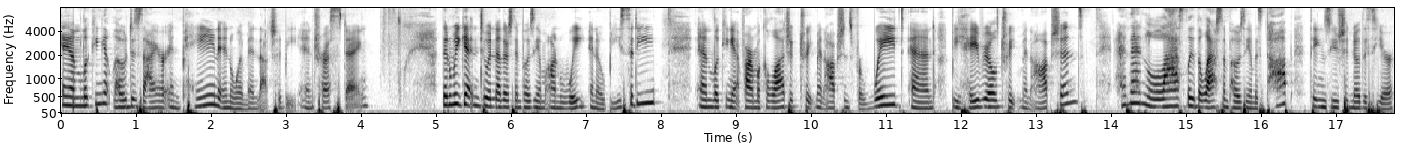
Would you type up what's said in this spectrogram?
and looking at low desire and pain in women. That should be interesting. Then we get into another symposium on weight and obesity and looking at pharmacologic treatment options for weight and behavioral treatment options. And then lastly, the last symposium is top things you should know this year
